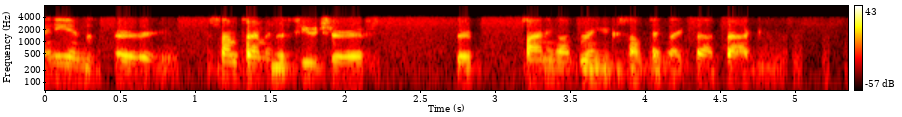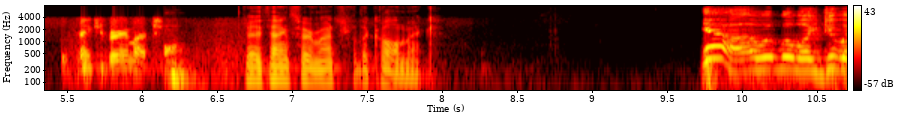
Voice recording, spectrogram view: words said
any in or sometime in the future if they're planning on bringing something like that back. Thank you very much. Okay, thanks very much for the call, Mick. Yeah, we, we- we do.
